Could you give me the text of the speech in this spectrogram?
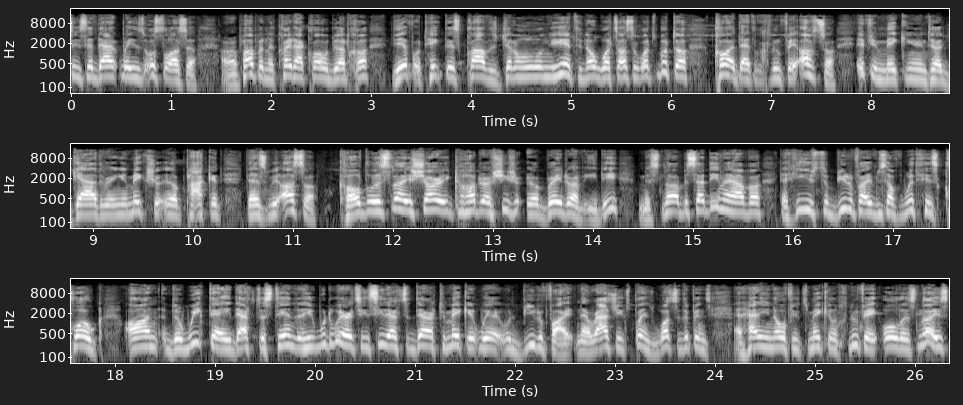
He said that way is also also. Therefore, take this cloud, this general rule in your hand to know what's also what's mutter. If you're making it into a gathering and make sure a pocket that's be also. Called the Shari Kahadra Breder of Edi, Misna Bisadina Hava, that he used to beautify himself with his cloak on the weekday. That's the standard he would wear. So you see, that's the derek to make it where it would beautify it. Now Rashi explains what's the difference and how do you know if it's making Chnufe all this nice?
